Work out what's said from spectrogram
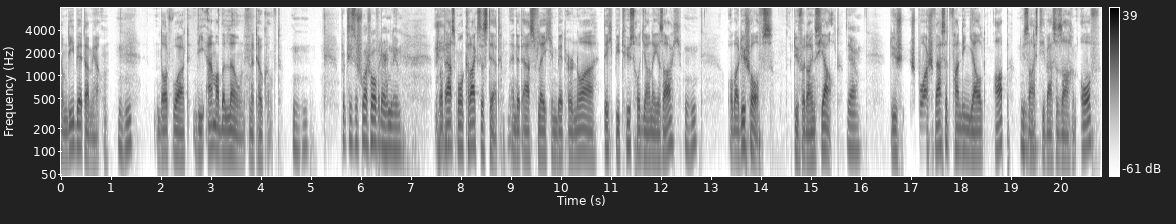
om die beter merken, dat wordt die immer beloond in de toekomst. Precies so schwer schaffen daar im Leben. Dat erstmal krijgt es dat. En dat erst vielleicht ein bisschen nur dich bei Tüs hat Jana gesagt. Aber du schaffst, du verdienst Geld. Ja. Du sparst was von dein Geld ab, du sagst die was Sachen auf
